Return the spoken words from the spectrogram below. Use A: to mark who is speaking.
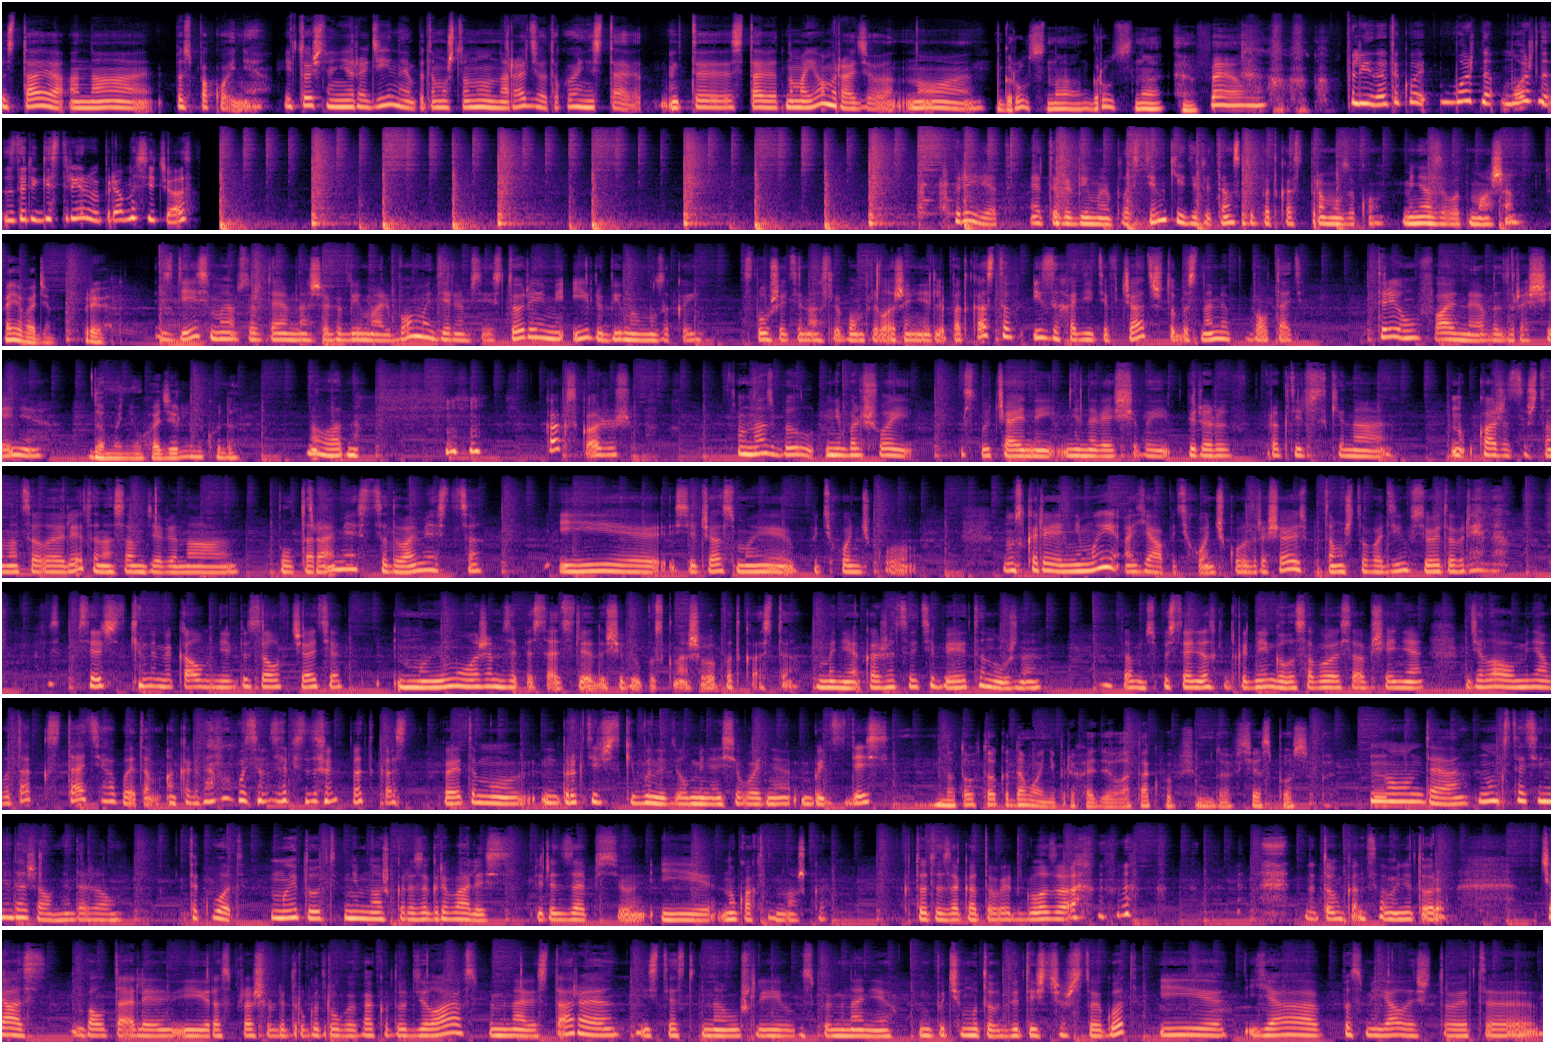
A: шестая, она поспокойнее. И точно не радийная, потому что, ну, на радио такое не ставят. Это ставят на моем радио, но...
B: Грустно, грустно, FM.
A: Блин, а такой, можно, можно, зарегистрирую прямо сейчас. Привет, это «Любимые пластинки» и дилетантский подкаст про музыку. Меня зовут Маша.
B: А я Вадим. Привет.
A: Здесь мы обсуждаем наши любимые альбомы, делимся историями и любимой музыкой. Слушайте нас в любом приложении для подкастов и заходите в чат, чтобы с нами поболтать. Триумфальное возвращение.
B: Да мы не уходили никуда.
A: Ну ладно. Как скажешь. У нас был небольшой, случайный, ненавязчивый перерыв практически на... Ну, кажется, что на целое лето, на самом деле на полтора месяца, два месяца. И сейчас мы потихонечку ну, скорее не мы, а я потихонечку возвращаюсь, потому что Вадим все это время всячески намекал мне, писал в чате. Мы можем записать следующий выпуск нашего подкаста. Мне кажется, тебе это нужно. Там спустя несколько дней голосовое сообщение. Дела у меня вот так, кстати, об этом. А когда мы будем записывать подкаст? Поэтому практически вынудил меня сегодня быть здесь.
B: Но только, только домой не приходил. А так, в общем, да, все способы.
A: Ну да. Ну, кстати, не дожал, не дожал. Так вот, мы тут немножко разогревались перед записью, и, ну как немножко, кто-то закатывает глаза на том конце монитора. Час болтали и расспрашивали друг у друга, как идут дела, вспоминали старое. Естественно, ушли в воспоминаниях почему-то в 2006 год. И я посмеялась, что это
